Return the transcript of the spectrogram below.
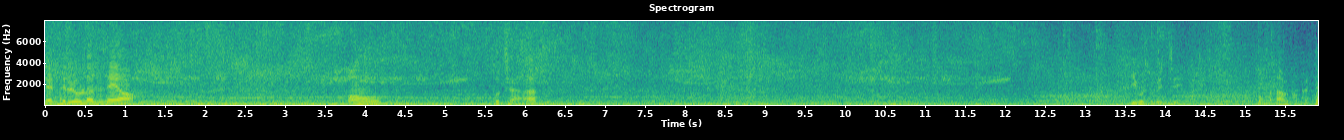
배트를 눌러주세요. 어우 도착. 이곳은 왠지 뭔가 나올 것 같아.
